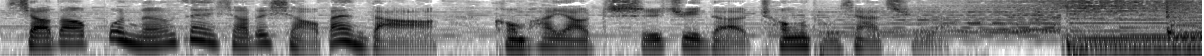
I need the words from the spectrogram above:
小到不能再小的小半岛，恐怕要持续的冲突下去了。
